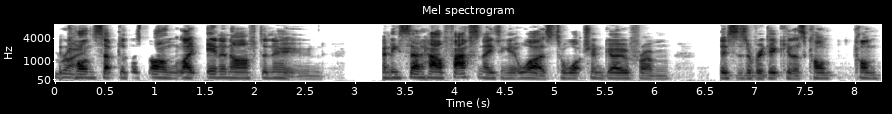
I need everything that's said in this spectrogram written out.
the Right. concept of the song like in an afternoon and he said how fascinating it was to watch him go from this is a ridiculous con- con-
